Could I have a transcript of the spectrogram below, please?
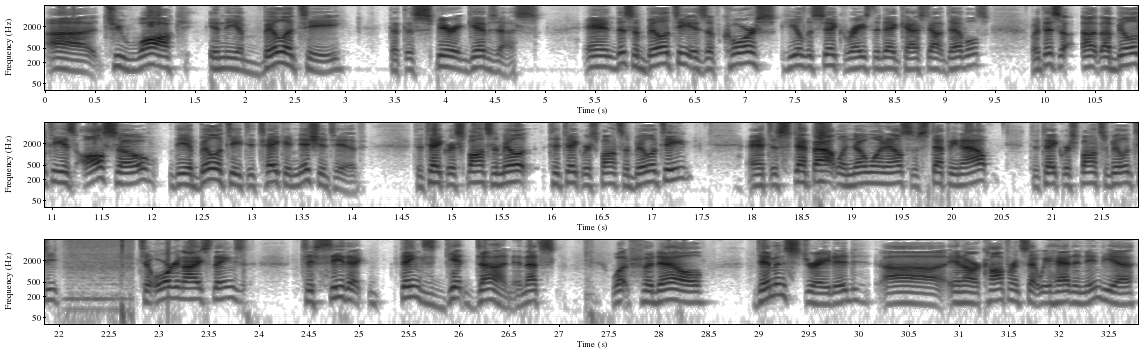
uh, to walk in the ability that the Spirit gives us. And this ability is, of course, heal the sick, raise the dead, cast out devils. But this uh, ability is also the ability to take initiative, to take responsibility, to take responsibility, and to step out when no one else is stepping out, to take responsibility, to organize things, to see that things get done. And that's what Fidel demonstrated uh, in our conference that we had in India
